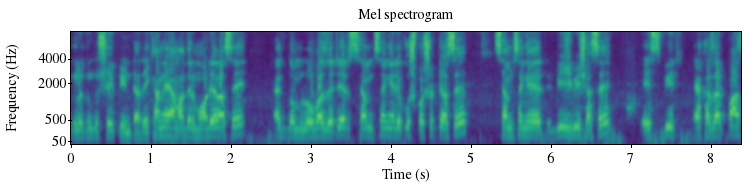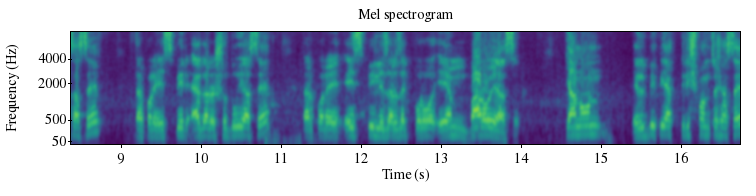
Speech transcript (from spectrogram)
এগুলো কিন্তু সেই প্রিন্টার এখানে আমাদের মডেল আছে, একদম লো বাজেটের স্যামসাংয়ের একুশ পঁয়ষট্টি আছে স্যামসাংয়ের বিশ বিশ আছে এইচপির এক হাজার পাঁচ আছে, তারপরে এইচপির এগারোশো দুই আছে, তারপরে HP laser jet pro M বারোয় আছে। ক্যানন এলবিপি একত্রিশ পঞ্চাশ আছে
